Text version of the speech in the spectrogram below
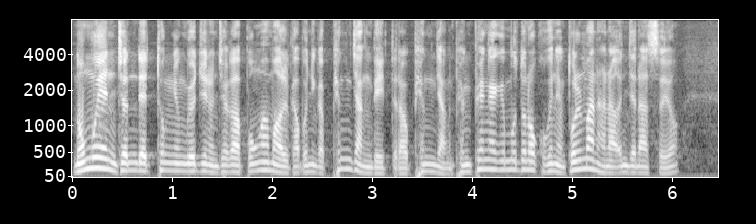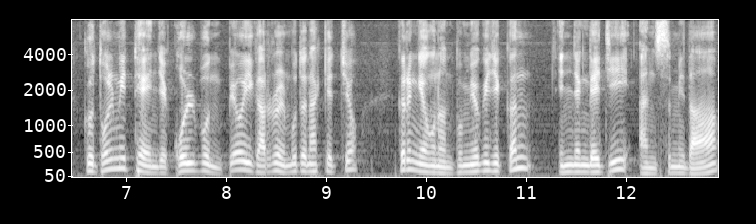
노무현 전 대통령 묘지는 제가 봉화마을 가보니까 평장돼 있더라고 평장 평평하게 묻어놓고 그냥 돌만 하나 얹어놨어요. 그 돌 밑에 이제 골분 뼈의 가루를 묻어놨겠죠. 그런 경우는 분묘기지권 인정되지 않습니다.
